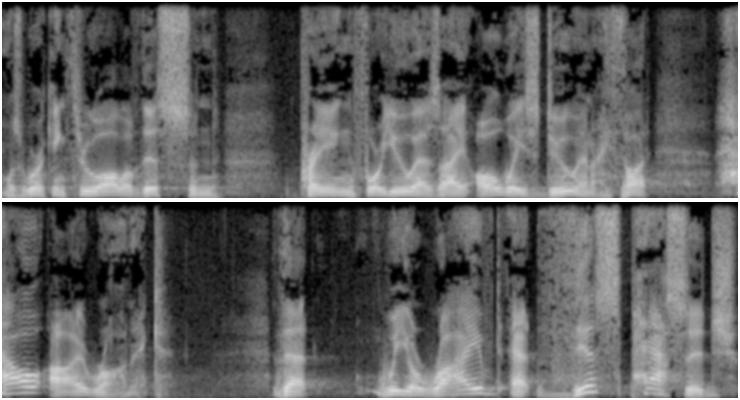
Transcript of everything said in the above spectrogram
was working through all of this and praying for you as I always do, and I thought, how ironic that we arrived at this passage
